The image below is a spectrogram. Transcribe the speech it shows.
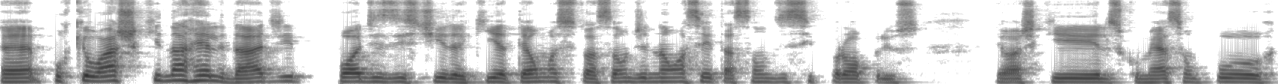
é, porque eu acho que na realidade pode existir aqui até uma situação de não aceitação de si próprios. Eu acho que eles começam por,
